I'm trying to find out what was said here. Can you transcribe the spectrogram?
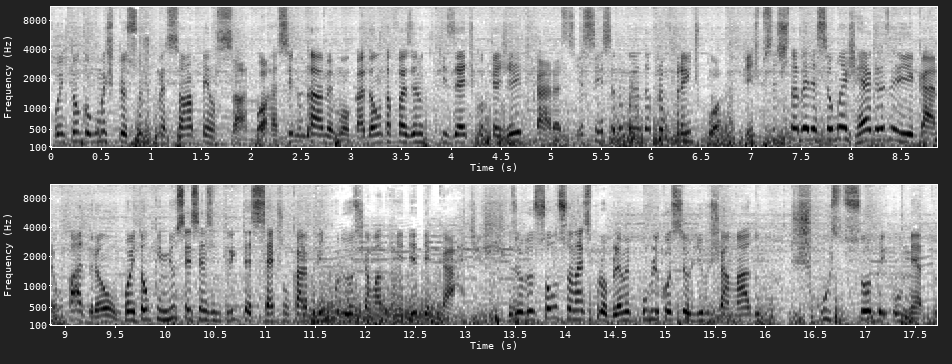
Foi então que algumas pessoas começaram a pensar: porra, assim não dá, meu irmão. Cada um tá fazendo o que quiser de qualquer jeito, cara. Assim a ciência não vai andar pra frente, porra. A gente precisa estabelecer umas regras aí, cara, um padrão. Foi então que em 1637 um cara bem curioso chamado chamado René Descartes, resolveu solucionar esse problema e publicou seu livro chamado Discurso sobre o Método.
